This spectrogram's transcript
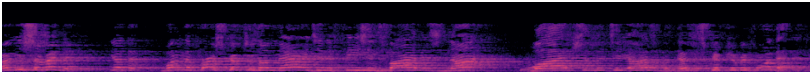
Are you surrendered? You know, the, one of the first scriptures on marriage in Ephesians 5 is not wives submit to your husband. There's a scripture before that.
